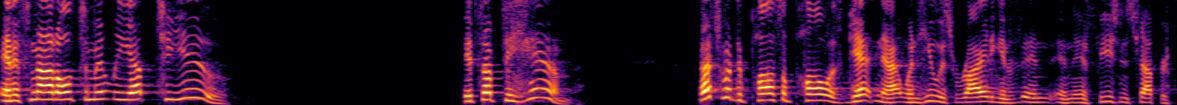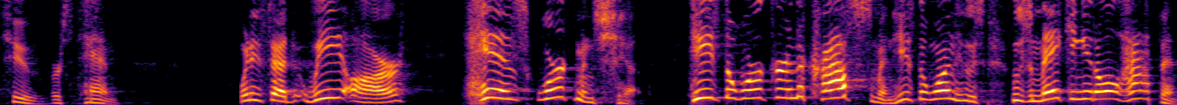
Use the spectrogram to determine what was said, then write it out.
and it's not ultimately up to you. It's up to Him. That's what the Apostle Paul was getting at when he was writing in, in, in Ephesians chapter 2, verse 10. When he said, We are His workmanship. He's the worker and the craftsman. He's the one who's, who's making it all happen.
